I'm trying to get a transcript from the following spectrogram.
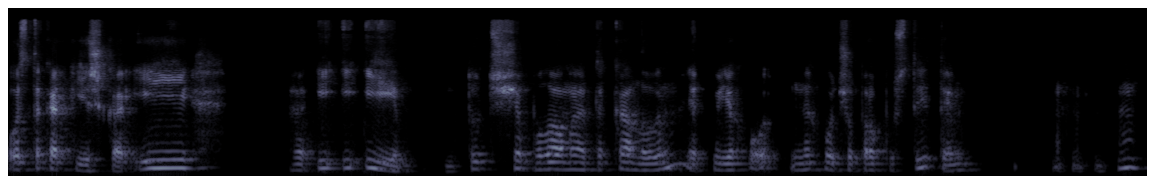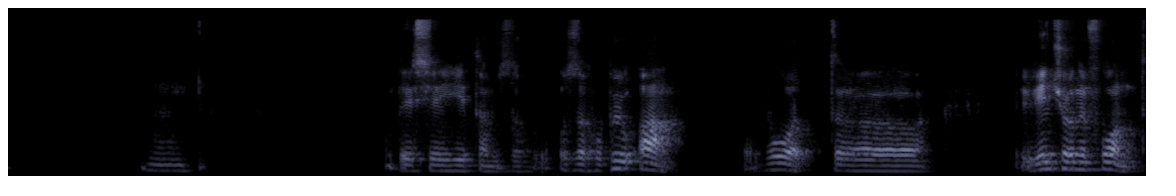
Ось така фішка. І і, і, і Тут ще була у мене така новина, яку я не хочу пропустити. Десь я її там загубив. А, от е, венчурний фонд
